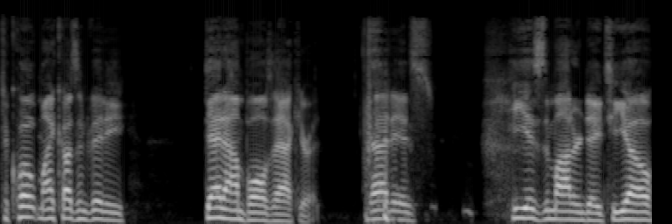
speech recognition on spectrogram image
to quote my cousin Vinny, dead on balls accurate. That is he is the modern day TO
